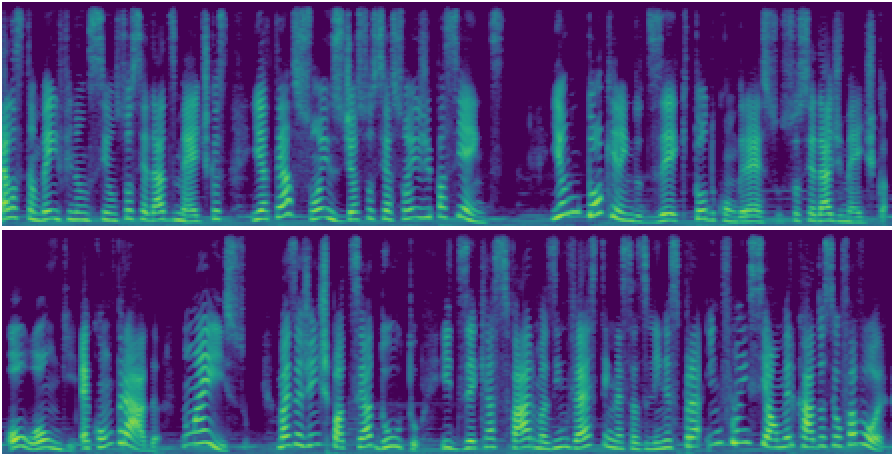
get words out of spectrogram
Elas também financiam sociedades médicas e até ações de associações de pacientes. E eu não estou querendo dizer que todo congresso, sociedade médica ou ONG é comprada, não é isso. Mas a gente pode ser adulto e dizer que as farmas investem nessas linhas para influenciar o mercado a seu favor.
